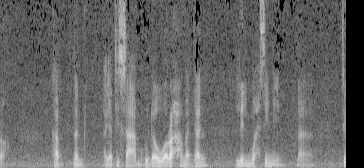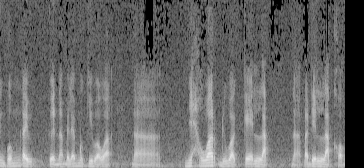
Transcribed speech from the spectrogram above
ราครับนั่นอายะที่สามฮุดาวะรหมะทันลิลมุฮซินีนะซึ่งผมได้เกิดนำไปแล้วเมื่อกี้บอกว่านะเนฮวารหรือว่าเกณฑ์หลักนะประเด็นหลักของ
